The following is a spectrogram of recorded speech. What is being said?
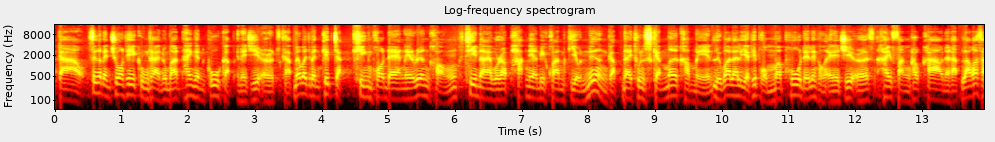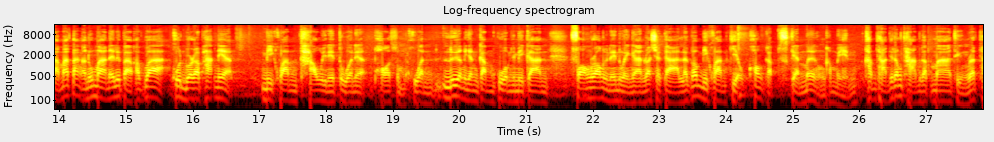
2559 ซึ่งก็เป็นช่วงที่กรุงไทยอนุมัติให้เงินกู้กับ Energy Earth ครับไม่ว่าจะเป็นคลิปจากคิงพอแดงในเรื่องของที่นายวรพักเนี่ยมีความเกี่ยวเนื่องกับนายทุนสแกมเมอร์คาเมนหรือว่ารายละเอียดที่ผมมาพูดในเรื่องของ Energy Earth ให้ฟังคร่าวๆนะครับเราก็สามารถตั้งอนุมานได้หรือเปล่าครับว่าคุณวรพักเนี่ย มีความเทาอยู่ในตัวเนี่ยพอสมควรเรื่องยังกำกวมยังมีการฟ้องร้องอยู่ในหน่วยงานราชการ แล้วก็มีความเกี่ยวข้องกับสแกมเมอร์ของเขมรคำถามที่ต้องถามกลับมาถึงรัฐ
